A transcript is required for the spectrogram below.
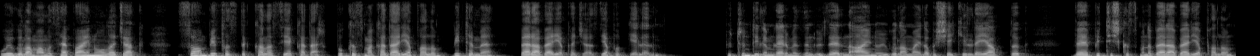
uygulamamız hep aynı olacak. Son bir fıstık kalasıya kadar bu kısma kadar yapalım. Bitimi beraber yapacağız. Yapıp gelelim. Bütün dilimlerimizin üzerine aynı uygulamayla bu şekilde yaptık ve bitiş kısmını beraber yapalım.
